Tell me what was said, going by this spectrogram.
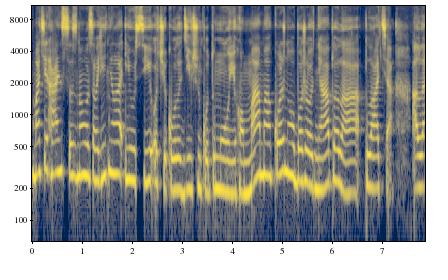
Матір Гайнса знову завагітніла, і усі очікували дівчинку, тому його мама кожного божого дня плела плаття. Але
